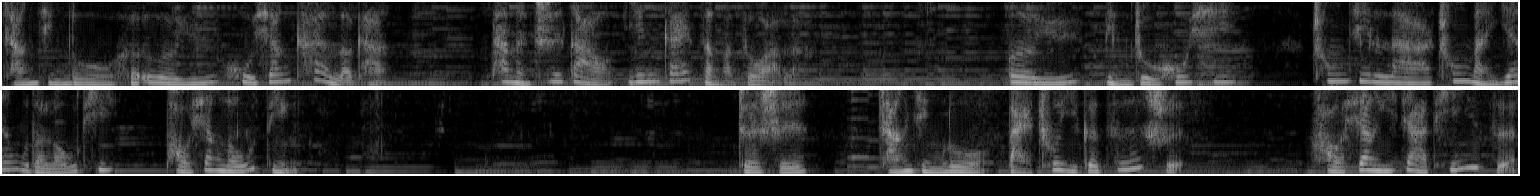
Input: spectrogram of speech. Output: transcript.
长颈鹿和鳄鱼互相看了看，他们知道应该怎么做了。鳄鱼屏住呼吸，冲进了充满烟雾的楼梯，跑向楼顶。这时，长颈鹿摆出一个姿势，好像一架梯子。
